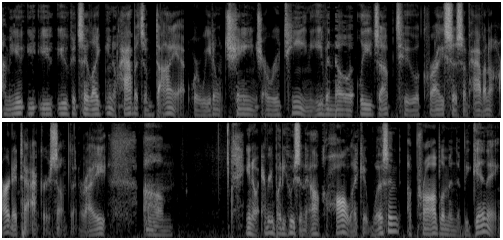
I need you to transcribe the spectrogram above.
I mean, you, you, you could say like, you know, habits of diet where we don't change our routine, even though it leads up to a crisis of having a heart attack or something, right? Um, you know, everybody who's an alcoholic, it wasn't a problem in the beginning.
